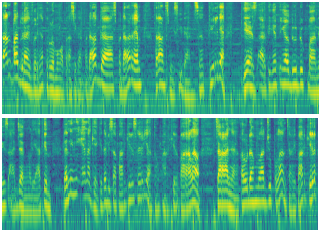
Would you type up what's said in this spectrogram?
tanpa drivernya perlu mengoperasikan pedal gas, pedal rem, transmisi, dan setirnya. Yes, artinya tinggal duduk manis aja ngeliatin. Dan ini enak ya, kita bisa parkir seri atau parkir paralel. Caranya, kalau udah melaju pelan cari parkir,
